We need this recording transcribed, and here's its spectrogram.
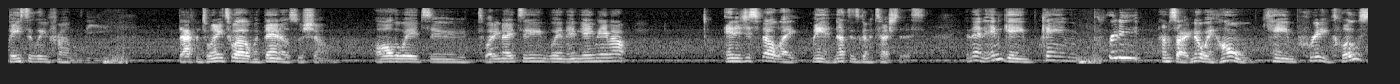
basically from the back from 2012 when Thanos was shown all the way to 2019 when Endgame came out. And it just felt like, man, nothing's to touch this. And then Endgame came pretty, I'm sorry, No Way Home came pretty close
